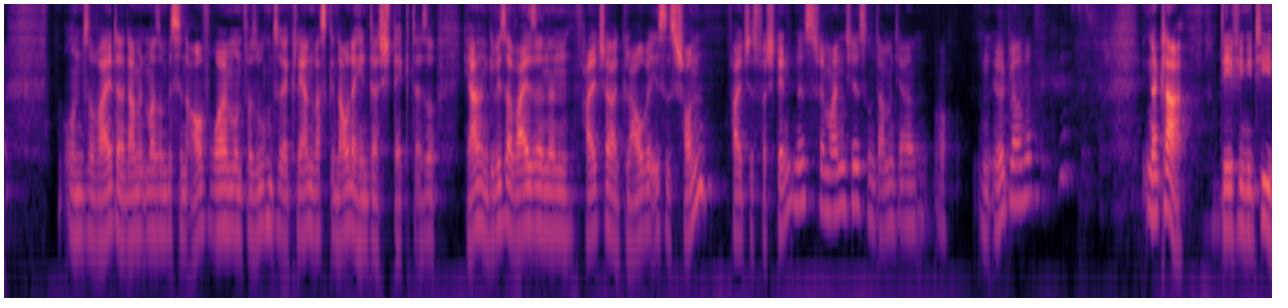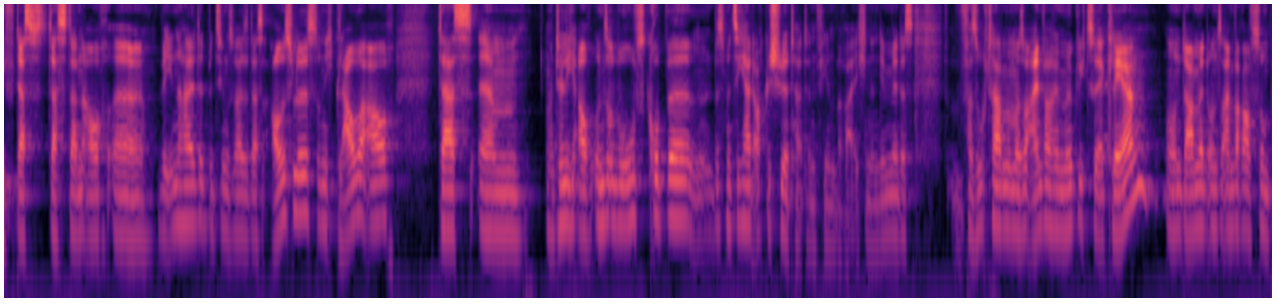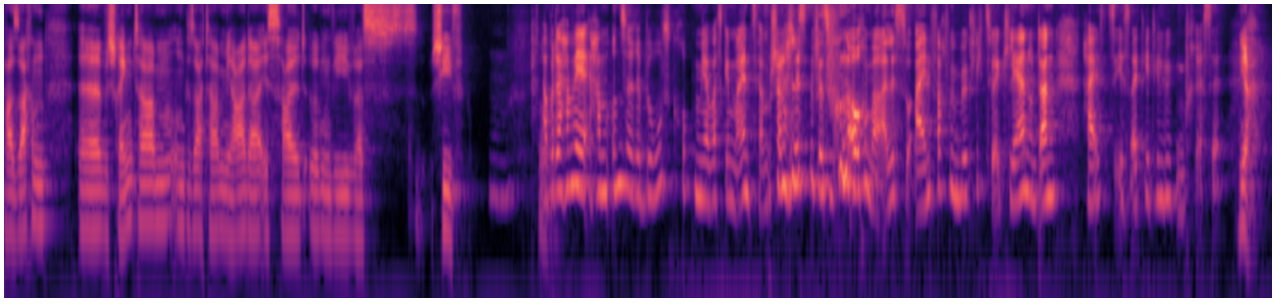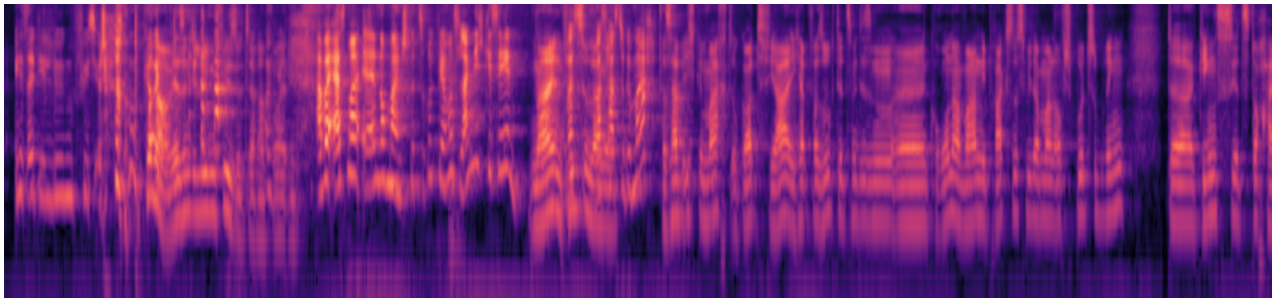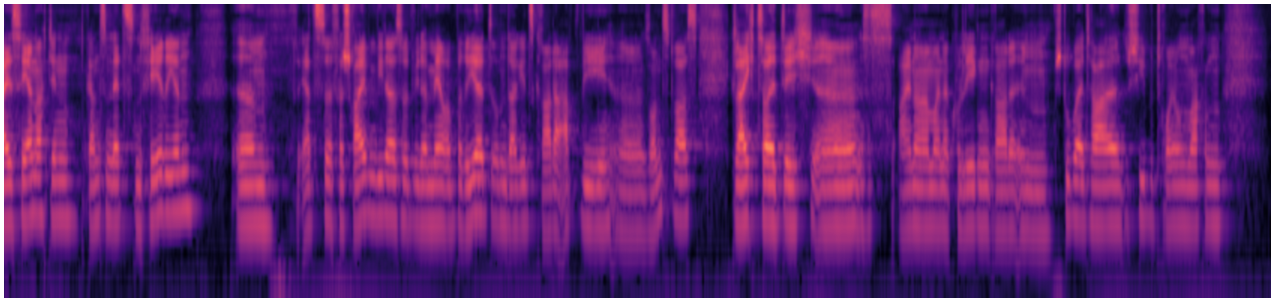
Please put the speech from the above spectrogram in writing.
und so weiter? Damit mal so ein bisschen aufräumen und versuchen zu erklären, was genau dahinter steckt. Also, ja, in gewisser Weise ein falscher Glaube ist es schon falsches Verständnis für manches und damit ja auch ein Irrglaube? Na klar, definitiv, dass das dann auch äh, beinhaltet, beziehungsweise das auslöst. Und ich glaube auch, dass ähm, natürlich auch unsere Berufsgruppe das mit Sicherheit auch geschürt hat in vielen Bereichen, indem wir das versucht haben, immer so einfach wie möglich zu erklären und damit uns einfach auf so ein paar Sachen äh, beschränkt haben und gesagt haben, ja, da ist halt irgendwie was schief. Mhm. So. Aber da haben wir, haben unsere Berufsgruppen ja was gemeinsam. Journalisten versuchen auch immer alles so einfach wie möglich zu erklären und dann heißt es, ihr seid hier die Lügenpresse. Ja. Ihr seid die Lügenphysiotherapeuten. Genau, wir sind die Lügenphysiotherapeuten. okay. Aber erstmal äh, nochmal einen Schritt zurück. Wir haben uns lange nicht gesehen. Nein, viel was, zu lange. Was hast du gemacht? Das habe ich gemacht. Oh Gott, ja, ich habe versucht, jetzt mit diesem äh, Corona-Wahn die Praxis wieder mal auf Spur zu bringen. Da ging es jetzt doch heiß her nach den ganzen letzten Ferien. Ähm, Ärzte verschreiben wieder, es wird wieder mehr operiert und da geht es gerade ab wie äh, sonst was. Gleichzeitig äh, ist einer meiner Kollegen gerade im Stubaital Skibetreuung machen.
